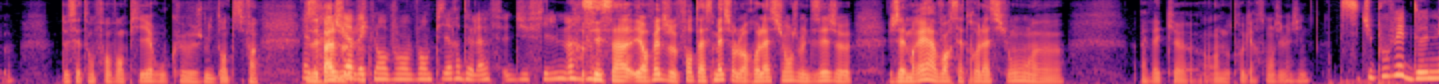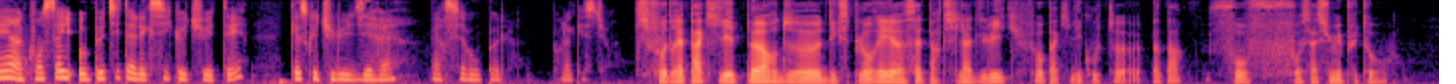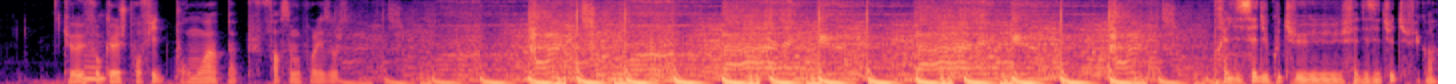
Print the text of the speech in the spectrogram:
de cet enfant vampire ou que je m'identifie. Enfin, je sais pas, je- avec l'enfant vampire de la, du film. c'est ça. Et en fait, je fantasmais sur leur relation. Je me disais, je, j'aimerais avoir cette relation euh, avec euh, un autre garçon, j'imagine. Si tu pouvais donner un conseil au petit Alexis que tu étais, qu'est-ce que tu lui dirais? Merci Paul pour la question. Qu'il faudrait pas qu'il ait peur de, d'explorer euh, cette partie-là de lui, qu'il faut pas qu'il écoute euh, papa. Faut, faut s'assumer plutôt. Que il faut que je profite pour moi, pas forcément pour les autres. Après le lycée, du coup, tu fais des études, tu fais quoi?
